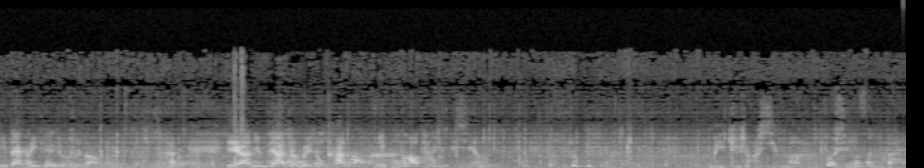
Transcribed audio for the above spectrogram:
你待上一天就知道了。也让你们家郑卫东看看，你不告他也行。没执照行吗？不行怎么办呀？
